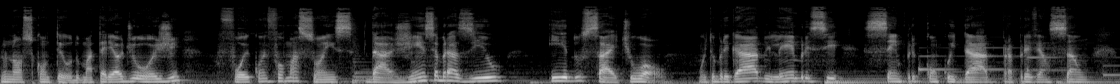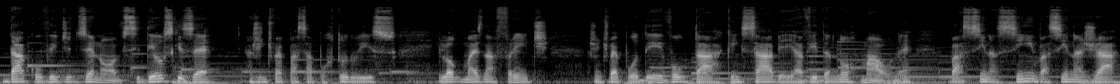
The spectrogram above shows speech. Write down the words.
no nosso conteúdo. O material de hoje foi com informações da Agência Brasil e do site UOL. Muito obrigado e lembre-se sempre com cuidado para a prevenção da Covid-19. Se Deus quiser, a gente vai passar por tudo isso e logo mais na frente a gente vai poder voltar, quem sabe, à vida normal, né? Vacina sim, vacina já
